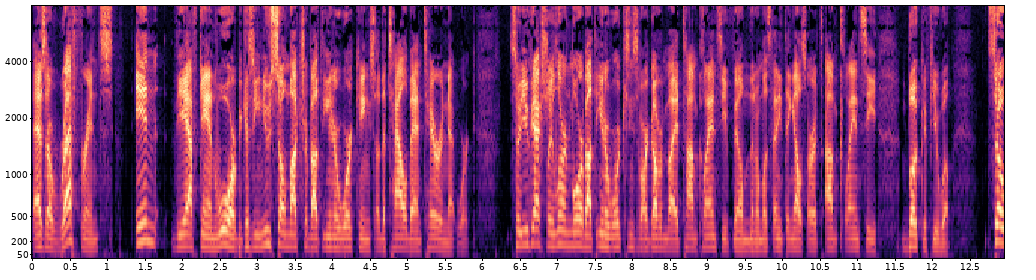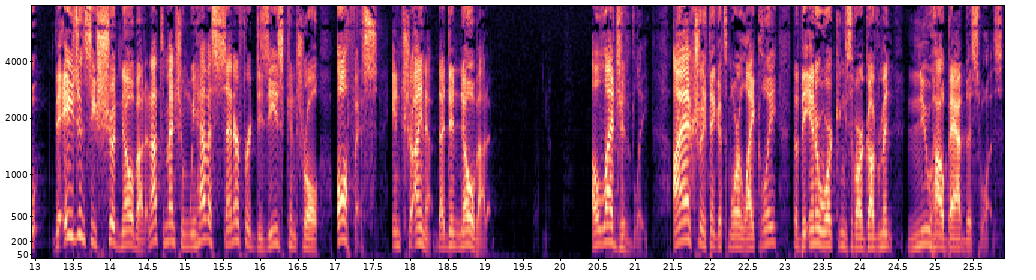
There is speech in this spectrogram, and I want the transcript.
as a reference in the Afghan war because he knew so much about the inner workings of the Taliban terror network. So you can actually learn more about the inner workings of our government by a Tom Clancy film than almost anything else, or a Tom Clancy book, if you will. So the agency should know about it. Not to mention, we have a Center for Disease Control office in China that didn't know about it. Allegedly. I actually think it's more likely that the inner workings of our government knew how bad this was.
